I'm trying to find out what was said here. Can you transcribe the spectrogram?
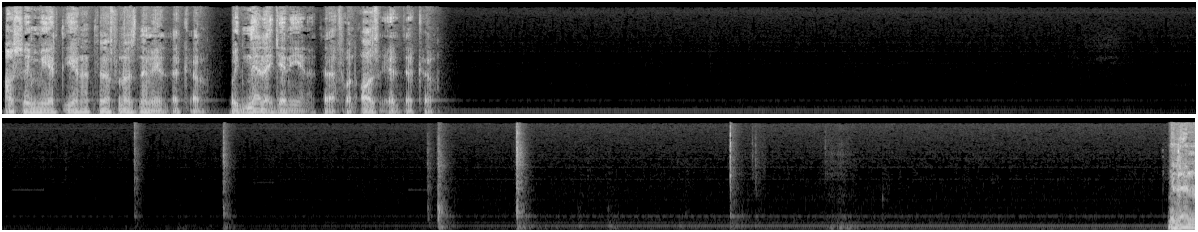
Az, hogy miért ilyen a telefon, az nem érdekel. Hogy ne legyen ilyen a telefon, az érdekel. lenne,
